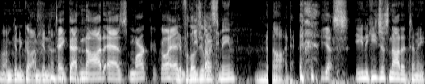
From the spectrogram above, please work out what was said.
I'm gonna go. I'm gonna take that nod as Mark. Go ahead. Yeah, for those keep of you talking. listening, nod. Yes, he, he just nodded to me.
